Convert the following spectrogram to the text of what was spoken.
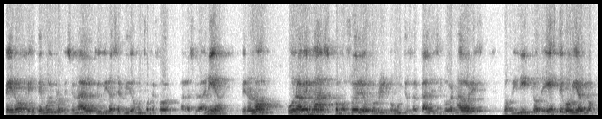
pero gente muy profesional que hubiera servido mucho mejor a la ciudadanía. Pero no, una vez más, como suele ocurrir con muchos alcaldes y gobernadores, los ministros de este gobierno,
